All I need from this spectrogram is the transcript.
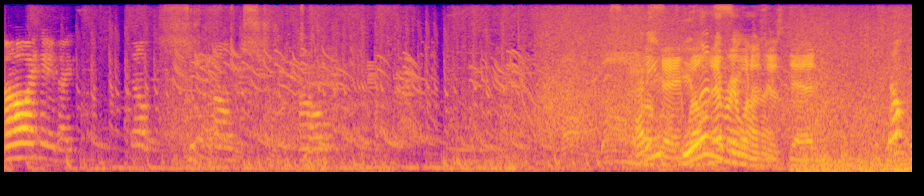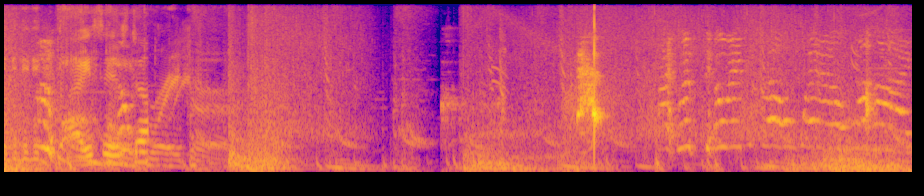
Oh, I hate ice. Nope. No. No. How do you Okay, do well, everyone is it? just dead. Nope. Ice is done. Breaker. I was doing so well. Why?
